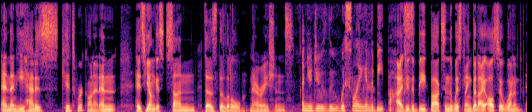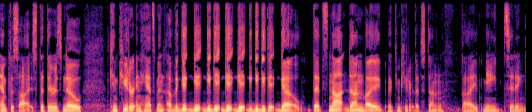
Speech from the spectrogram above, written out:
And then he had his kids work on it. And his youngest son does the little narrations. And you do the whistling and the beatbox. I do the beatbox and the whistling, but I also want to emphasize that there is no computer enhancement of the get get get get get get get get get go. That's not done by a computer. That's done by me sitting.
